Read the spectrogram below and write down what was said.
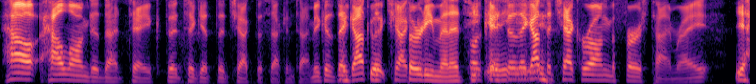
how how long did that take the, to get the check the second time? Because they got the like check 30 minutes. Okay, so they got the check wrong the first time, right? yeah.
